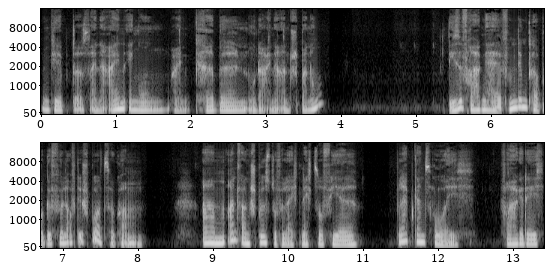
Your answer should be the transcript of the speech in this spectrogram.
Gibt es eine Einengung, ein Kribbeln oder eine Anspannung? Diese Fragen helfen, dem Körpergefühl auf die Spur zu kommen. Am Anfang spürst du vielleicht nicht so viel. Bleib ganz ruhig. Frage dich,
